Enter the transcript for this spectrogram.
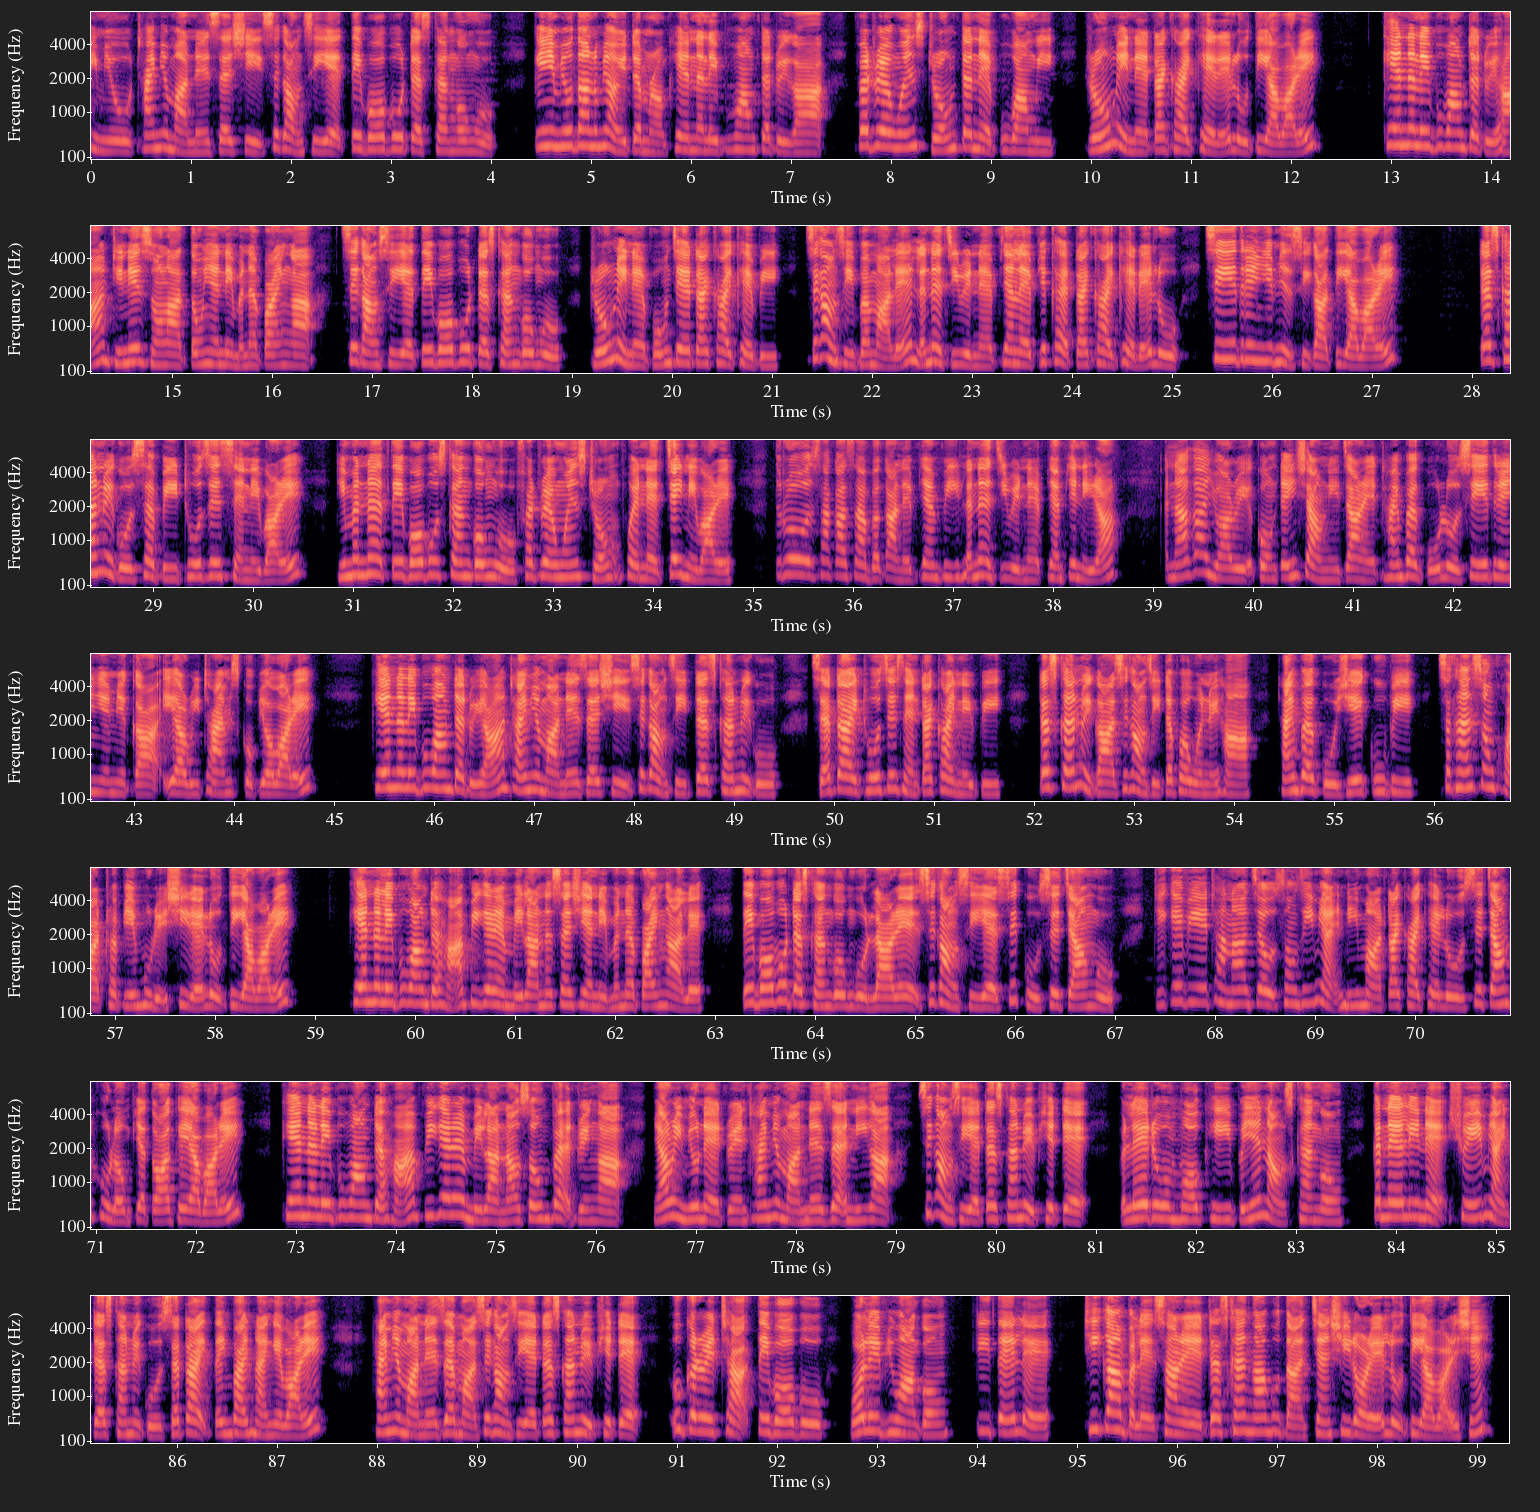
ရီမြို့ထိုင်းမြန်မာနယ်စပ်ရှိစစ်ကောင်စီရဲ့တေဘောဘိုးတက်စကန်ကုန်းကိုကရင်မျိုးသားလူမျိုးရေးတပ်မတော် KNL ပူးပေါင်းတပ်တွေက Federal Wings Drone တပ်နဲ့ပူးပေါင်းပြီး drone တွေနဲ့တိုက်ခိုက်ခဲ့တယ်လို့သိရပါတယ်။ KNL ပူးပေါင်းတပ်တွေဟာဒီနေ့ဇွန်လ3ရက်နေ့မနက်ပိုင်းကစစ်ကောင်စီရဲ့တေဘောဘိုးတက်စကန်ကုန်းကို drone တွေနဲ့ဘုံကျဲတိုက်ခိုက်ခဲ့ပြီးစစ်ကောင်စီဘက်မှလည်းလက်နက်ကြီးတွေနဲ့ပြန်လည်ပစ်ခတ်တိုက်ခိုက်ခဲ့တယ်လို့စီးရီးသတင်းရင်းမြစ်စီကသိရပါတယ်။ တက်စကန်တွေကိုဆက်ပြီးထိုးစစ်ဆင်နေပါတယ်။ဒီမနက်တေဘောဘိုစကန်ကုန်းကို Federal Wings Drone အဖွဲ့နဲ့ကြိတ်နေပါတယ်။သူတို့စကားစဘက်ကလည်းပြန်ပြီးလက်နက်ကြီးတွေနဲ့ပြန်ပစ်နေတာအနာကရွာတွေအကုန်တိမ်းရှောင်နေကြတဲ့ထိုင်းဘက်ကိုလို့စီးရီးသတင်းရင်းမြစ်က AR Times ကိုပြောပါတယ်။ KNL ပူးပေါင်းတပ်တွေဟာထိုင်းမြန်မာနယ်စပ်ရှိစစ်ကောင်စီတပ်စခန်းတွေကိုဇက်တိုက်ထိုးစစ်ဆင်တိုက်ခိုက်နေပြီးတပ်စခန်းတွေကစစ်ကောင်စီတပ်ဖွဲ့ဝင်တွေဟာထိုင်းဘက်ကိုရေကူးပြီး စခန်းစွန့်ခွာထွက်ပြေးမှုတွေရှိတယ်လို့သိရပါတယ်။ KNL ပူးပေါင်းတပ်ဟာပြီးခဲ့တဲ့မေလ28ရက်နေ့မနက်ပိုင်းကလည်းတေဘောဘိုတပ်စခန်းကုန်းကိုလာတဲ့စစ်ကောင်စီရဲ့စစ်ကူစစ်ကြောင်းကို DKBA ဌာနချုပ်စုံစည်းမြိုင်အနီးမှာတိုက်ခိုက်ခဲ့လို့စစ်ကြောင်းတစ်ခုလုံးပြတ်သွားခဲ့ရပါတယ်။ KNL ပူးပေါင်းတပ်ဟာပြီးခဲ့တဲ့မေလနောက်ဆုံးပတ်အတွင်းကမြောက်ရီမြို့နယ်အတွင်းထိုင်းမြန်မာနယ်စပ်အနီးကစစ်ကောင်စီရဲ့တပ်စခန်းတွေဖြစ်တဲ့ဗလဲဒိုမော်ခီဘရင်နောင်စခန်းကုန်း ကနဲလေးနဲ့ရွှေမြိုင်တပ်စခန်းတွေကိုဇက်တိုက်သိမ်းပိုက်နိုင်ခဲ့ပါတယ်။ထိုင်းမြန်မာနယ်စပ်မှာစစ်ကောင်စီရဲ့တပ်စခန်းတွေဖြစ်တဲ့ဥကရစ်ထတေဘောဘူဝေါ်လေပြူဟာကုန်းတီသဲလေထီကပလဲစတဲ့တပ်စခန်း၅ခုသာကြန့်ရှိတော့တယ်လို့သိရပါတယ်ရှင်။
